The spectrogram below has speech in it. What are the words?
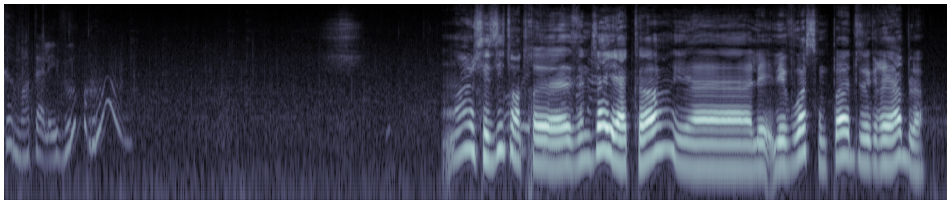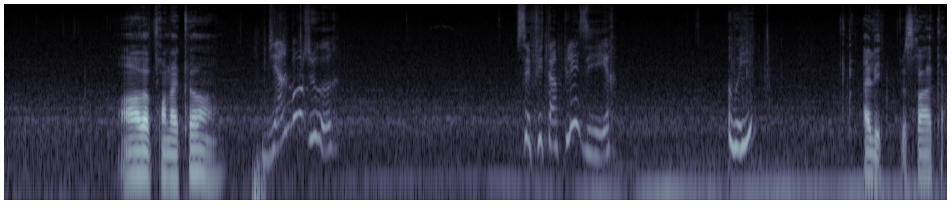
Comment allez-vous? Ouais, j'hésite entre euh, Zenza et Aka. Et, euh, les, les voix sont pas désagréables. Oh, on va prendre Aka. hein. Bien le bonjour. Ce fut un plaisir. Oui, Allez, ce sera Aka.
